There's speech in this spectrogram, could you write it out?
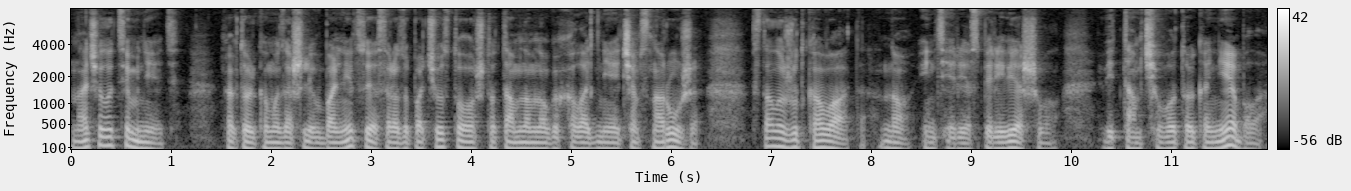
начало темнеть. Как только мы зашли в больницу, я сразу почувствовал, что там намного холоднее, чем снаружи. Стало жутковато, но интерес перевешивал, ведь там чего только не было.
